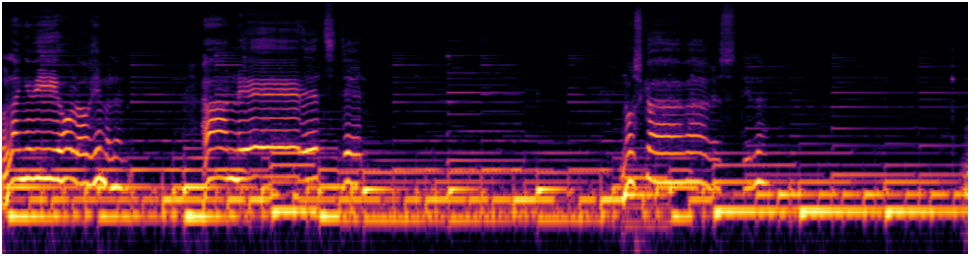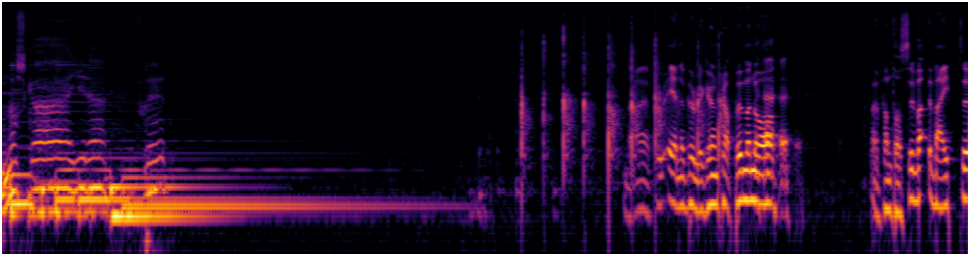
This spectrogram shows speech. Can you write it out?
Så lenge vi holder himmelen her nede et sted. Nå skal jeg være stille. Nå skal jeg gi deg fred. Nei, ene publikum klapper, men nå Det er fantastisk. Ve- Veit du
